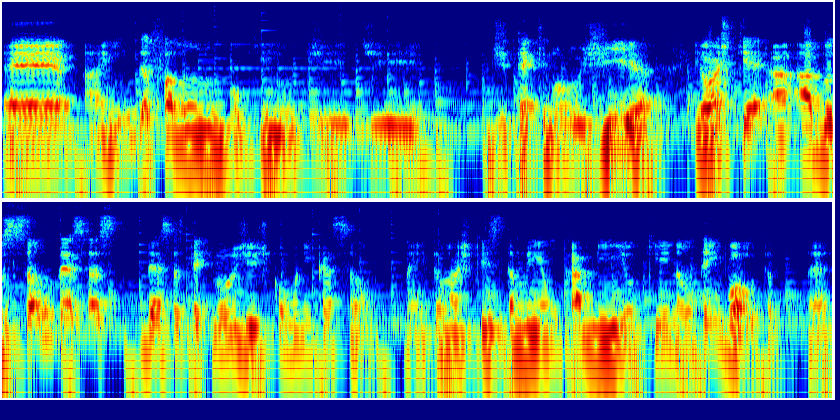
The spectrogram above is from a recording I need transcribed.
É, ainda falando um pouquinho de, de de tecnologia, eu acho que é a adoção dessas, dessas tecnologias de comunicação. Né? Então, acho que esse também é um caminho que não tem volta. Né?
